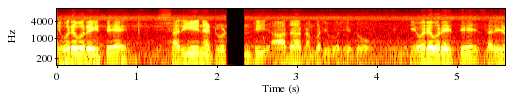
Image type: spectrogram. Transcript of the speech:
ఎవరెవరైతే సరి అయినటువంటి ఆధార్ నంబర్ ఇవ్వలేదు. ఎవరెవరైతే సరైన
